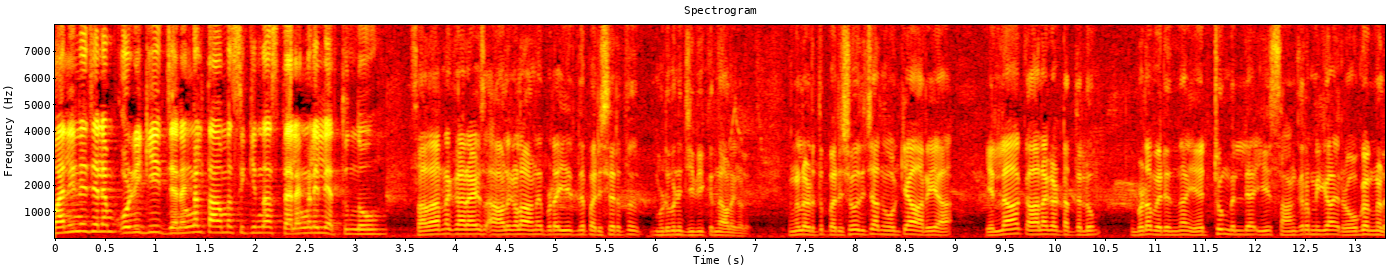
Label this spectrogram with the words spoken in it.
മലിനജലം ഒഴുകി ജനങ്ങൾ താമസിക്കുന്ന സ്ഥലങ്ങളിൽ എത്തുന്നു. സാധാരണക്കാരായ ആളുകളാണ് ഇവിടെ ഇതിന്റെ പരിസരത്ത് മുഴുവൻ ജീവിക്കുന്ന ആളുകൾ നിങ്ങളെടുത്ത് പരിശോധിച്ചാൽ നോക്കിയാൽ അറിയാം എല്ലാ കാലഘട്ടത്തിലും ഇവിടെ വരുന്ന ഏറ്റവും വലിയ ഈ സാംക്രമിക രോഗങ്ങൾ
